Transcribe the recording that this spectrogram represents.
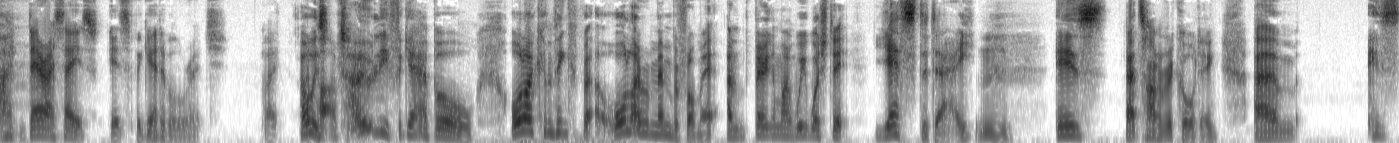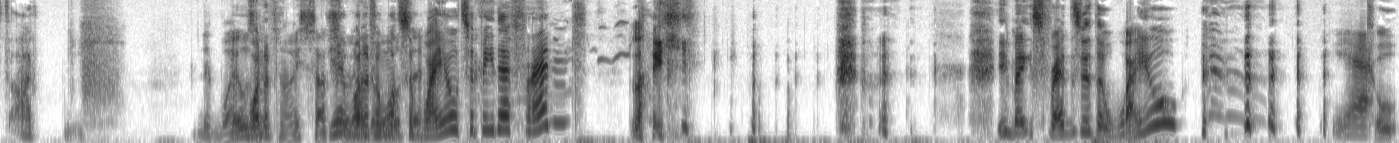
I dare I say it's it's forgettable, Rich. Like Oh, it's from- totally forgettable. All I can think about, all I remember from it, and bearing in mind we watched it yesterday, Mm. is at time of recording, um, is I the whales One of- nice. I'd yeah, one of them wants a whale to be their friend. Like he makes friends with a whale Yeah, called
